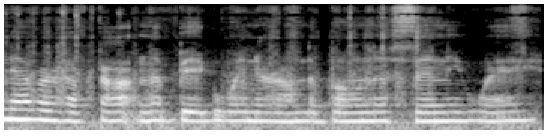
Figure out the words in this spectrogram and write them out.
Never have gotten a big winner on the bonus anyway.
